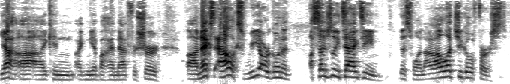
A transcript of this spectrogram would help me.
yeah, I, I can I can get behind that for sure. Uh, next, Alex, we are going to essentially tag team this one, and I'll let you go first.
